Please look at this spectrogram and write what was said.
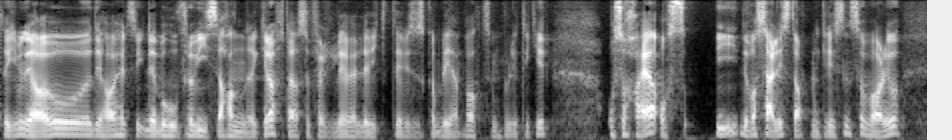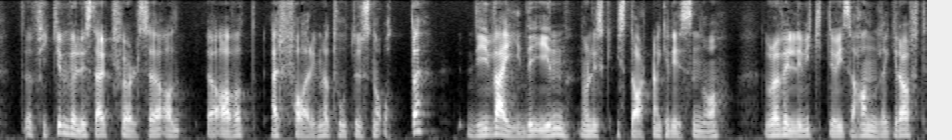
tenker. Men de har jo de har helt sikkert, det behov for å vise handlekraft. Det er selvfølgelig veldig viktig hvis du skal bli gjenvalgt som politiker. Og så har jeg også, det var særlig i starten av krisen, så var det jo Jeg fikk en veldig sterk følelse av, av at erfaringene av 2008 de veide inn de, i starten av krisen nå. Det var veldig viktig å vise handlekraft,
